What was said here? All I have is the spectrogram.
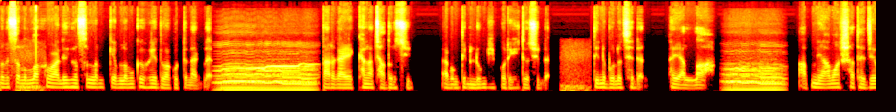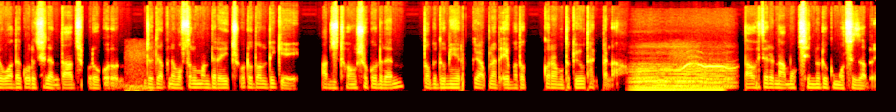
নবী সাল্লাহ আলহি আসাল্লাম কেবলামুখে হয়ে দোয়া করতে লাগলেন। তার গায়ে একখানা চাদর ছিল এবং তিনি লুঙ্গি পরিহিত ছিলেন। তিনি বলেছিলেন, হে আল্লাহ আপনি আমার সাথে যে ওয়াদা করেছিলেন তা আজ পুরো করুন। যদি আপনি মুসলমানদের এই ছোট দলটিকে আজ ধ্বংস করে দেন, তবে দুনিয়ার বুকে আপনার এবাদত করার মতো কেউ থাকবে না। তাওহিদের নামক চিহ্নটুকু মুছে যাবে।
